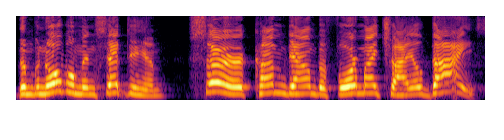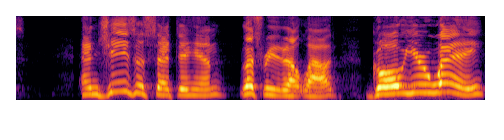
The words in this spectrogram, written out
The nobleman said to him, Sir, come down before my child dies. And Jesus said to him, let's read it out loud, Go your way,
